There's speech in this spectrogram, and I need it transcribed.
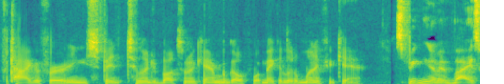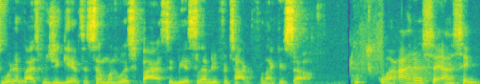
photographer, and you spent 200 bucks on a camera, go for it. Make a little money if you can. Speaking of advice, what advice would you give to someone who aspires to be a celebrity photographer like yourself? Well, I just say I say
